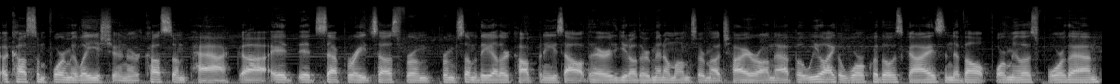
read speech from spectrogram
a custom formulation or custom pack. Uh, it, it, separates us from, from some of the other companies out there. You know, their minimums are much higher on that, but we like to work with those guys and develop formulas for them,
